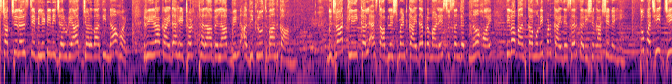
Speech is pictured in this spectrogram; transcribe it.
સ્ટ્રક્ચરલ સ્ટેબિલિટીની જરૂરિયાત જળવાતી ના હોય, રેરા કાયદા હેઠળ ઠરાવેલા બિન અધિકૃત બાંધકામ. ગુજરાત ક્લિનિકલ એસ્ટાબ્લિશમેન્ટ કાયદા પ્રમાણે સુસંગત ન હોય તેવા બાંધકામોને પણ કાયદેસર કરી શકાશે નહીં. તો પછી જે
